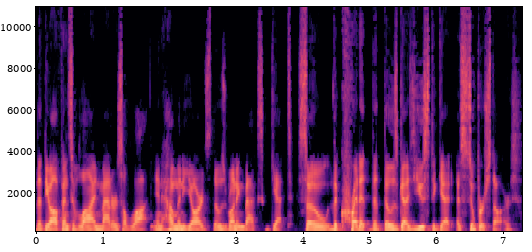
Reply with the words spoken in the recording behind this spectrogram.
that the offensive line matters a lot in how many yards those running backs get. So the credit that those guys used to get as superstars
